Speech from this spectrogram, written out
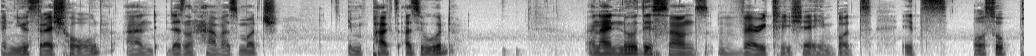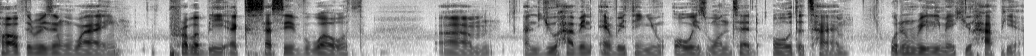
a new threshold and it doesn't have as much impact as it would. And I know this sounds very cliche, but it's also part of the reason why probably excessive wealth um, and you having everything you always wanted all the time wouldn't really make you happier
